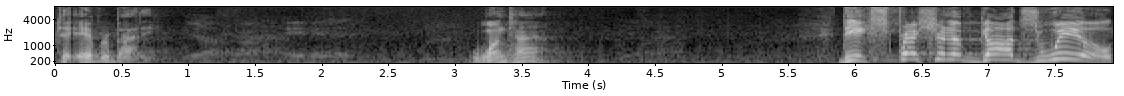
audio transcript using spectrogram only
to everybody one time. The expression of God's will,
